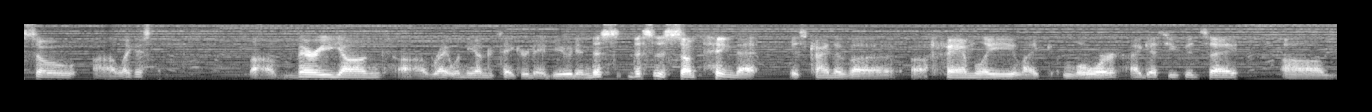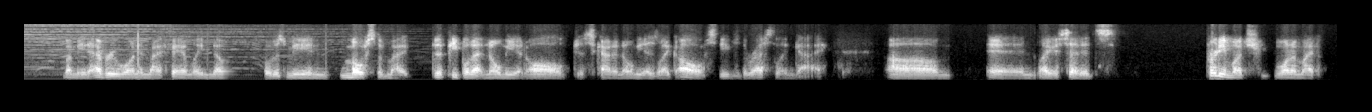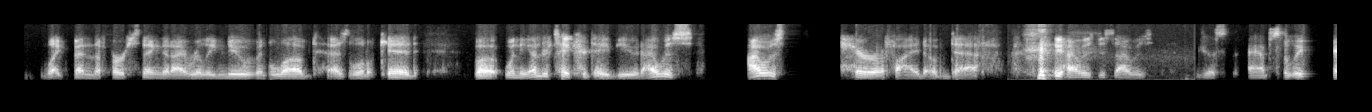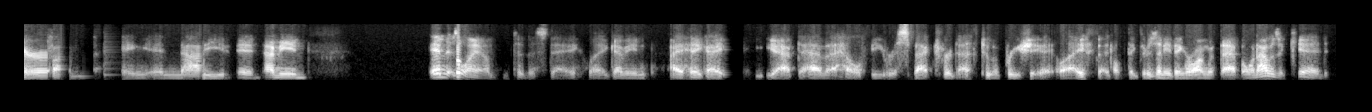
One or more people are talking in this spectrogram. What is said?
so uh, like I said, uh, very young, uh, right when the Undertaker debuted, and this this is something that is kind of a, a family like lore, I guess you could say. Um, I mean, everyone in my family knows me, and most of my the people that know me at all just kind of know me as like, oh, Steve's the wrestling guy. Um, and like I said, it's pretty much one of my like been the first thing that I really knew and loved as a little kid. But when the Undertaker debuted, I was I was terrified of death. I was just I was just absolutely terrified and not even. I mean, and still am to this day. Like, I mean, I think I you have to have a healthy respect for death to appreciate life. I don't think there's anything wrong with that. But when I was a kid,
